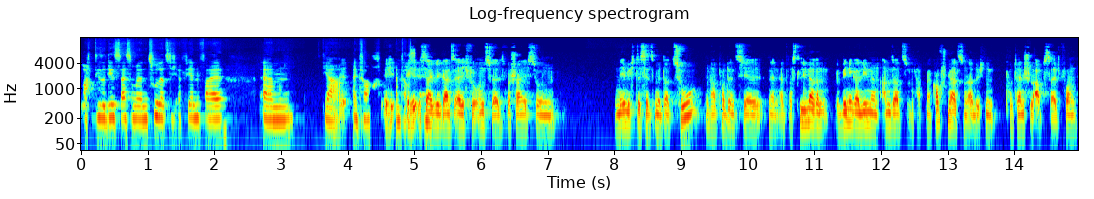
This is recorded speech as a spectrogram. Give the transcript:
macht diese Dienstleistung dann zusätzlich auf jeden Fall ähm, ja einfach. Ich, einfach ich, ich sage dir ganz ehrlich, für uns wäre es wahrscheinlich so ein nehme ich das jetzt mit dazu und habe potenziell einen etwas leaneren, weniger leaneren Ansatz und habe mehr Kopfschmerzen und dadurch ein Potential Upside von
